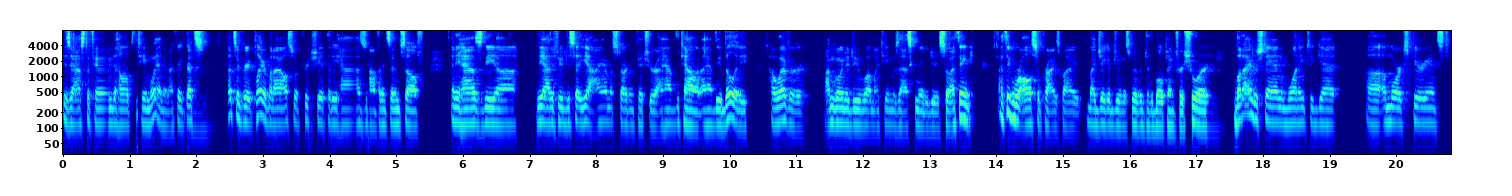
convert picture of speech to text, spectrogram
is asked of him to help the team win. And I think that's mm-hmm. That's a great player. But I also appreciate that he has confidence in himself and he has the uh, the attitude to say, yeah, I am a starting pitcher. I have the talent. I have the ability. However, I'm going to do what my team is asking me to do. So I think I think we're all surprised by by Jakob Junis moving to the bullpen for sure. But I understand wanting to get uh, a more experienced,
